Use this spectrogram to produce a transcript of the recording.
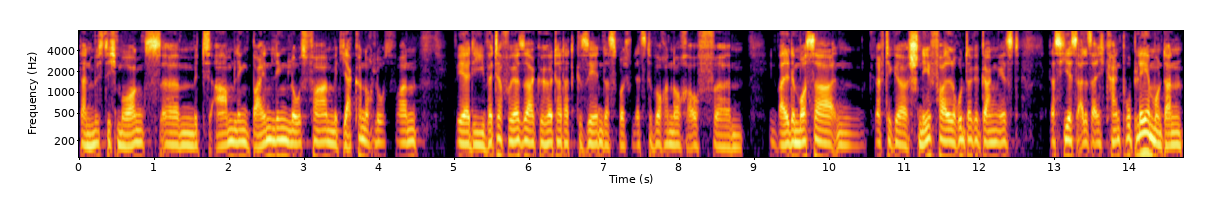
dann müsste ich morgens ähm, mit Armling, Beinling losfahren, mit Jacke noch losfahren. Wer die Wettervorhersage gehört hat, hat gesehen, dass zum Beispiel letzte Woche noch auf ähm, in Valdemossa ein kräftiger Schneefall runtergegangen ist. Das hier ist alles eigentlich kein Problem. Und dann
